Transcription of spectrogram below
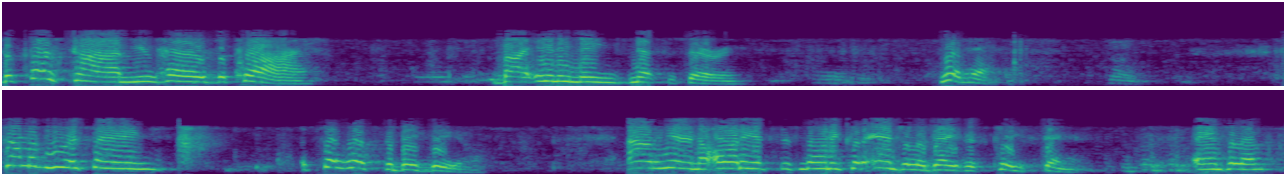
the first time you heard the cry, by any means necessary, what happened? Some of you are saying, so what's the big deal? Out here in the audience this morning, could Angela Davis please stand? Angela,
